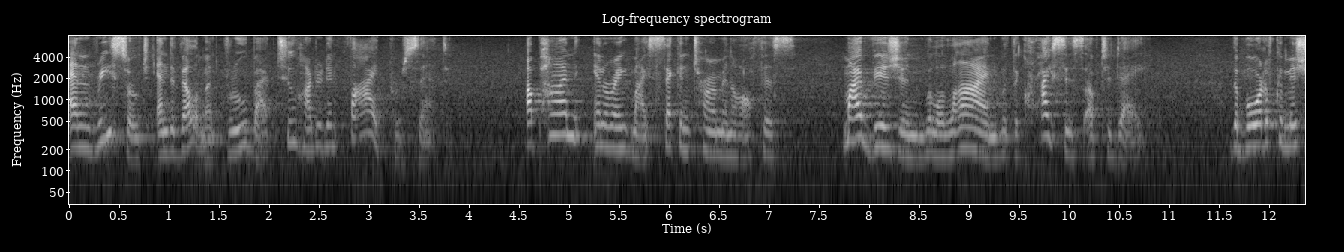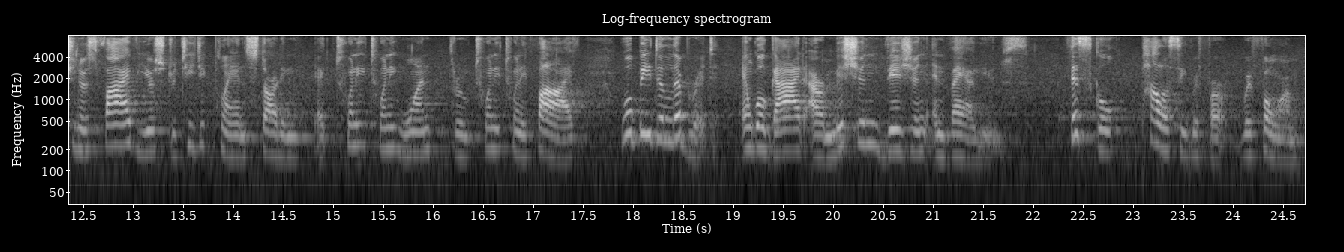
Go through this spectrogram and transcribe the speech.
and research and development grew by 205%. Upon entering my second term in office, my vision will align with the crisis of today. The Board of Commissioners' five-year strategic plan starting at 2021 through 2025 will be deliberate and will guide our mission, vision, and values. Fiscal policy reform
